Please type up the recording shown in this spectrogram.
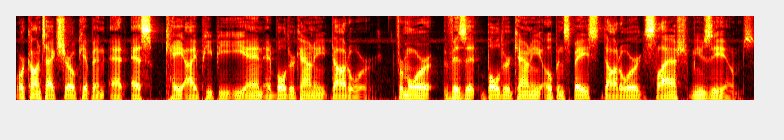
or contact Cheryl Kippen at skippen at bouldercounty.org. For more, visit bouldercountyopenSpace.org slash museums.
